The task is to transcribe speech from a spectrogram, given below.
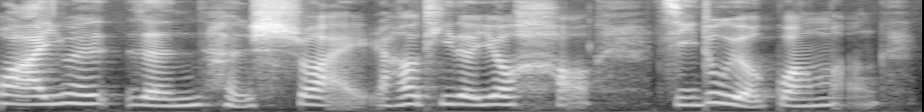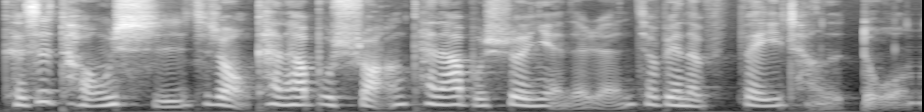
哇，因为人很帅，然后踢得又好，极度有光芒。可是同时，这种看他不爽、看他不顺眼的人就变得非常的多。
